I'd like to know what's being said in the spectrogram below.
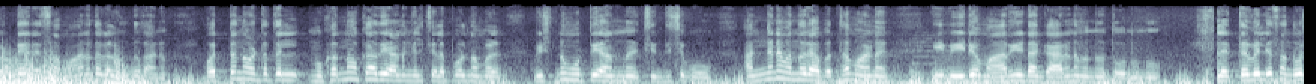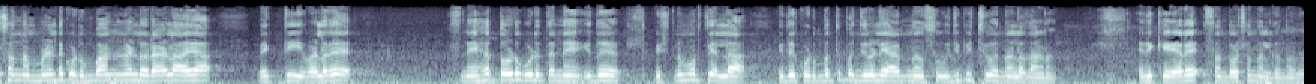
ഒട്ടേറെ സമാനതകൾ ഉണ്ട് താനും. ഒറ്റ നോട്ടത്തിൽ മുഖം നോക്കാതെയാണെങ്കിൽ ചിലപ്പോൾ നമ്മൾ വിഷ്ണുമൂർത്തിയാണെന്ന് ചിന്തിച്ചു പോകും അങ്ങനെ വന്നൊരു അബദ്ധമാണ് ഈ വീഡിയോ മാറിയിടാൻ കാരണമെന്ന് തോന്നുന്നു. ഏറ്റവും വലിയ സന്തോഷം നമ്മളുടെ കുടുംബാംഗങ്ങളിൽ ഒരാളായ വ്യക്തി വളരെ സ്നേഹത്തോടു കൂടി തന്നെ ഇത് വിഷ്ണുമൂർത്തിയല്ല ഇത് കുടുംബത്ത് പഞ്ചുരുളിയാണെന്ന് സൂചിപ്പിച്ചു എന്നുള്ളതാണ് എനിക്കേറെ സന്തോഷം നൽകുന്നത്.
